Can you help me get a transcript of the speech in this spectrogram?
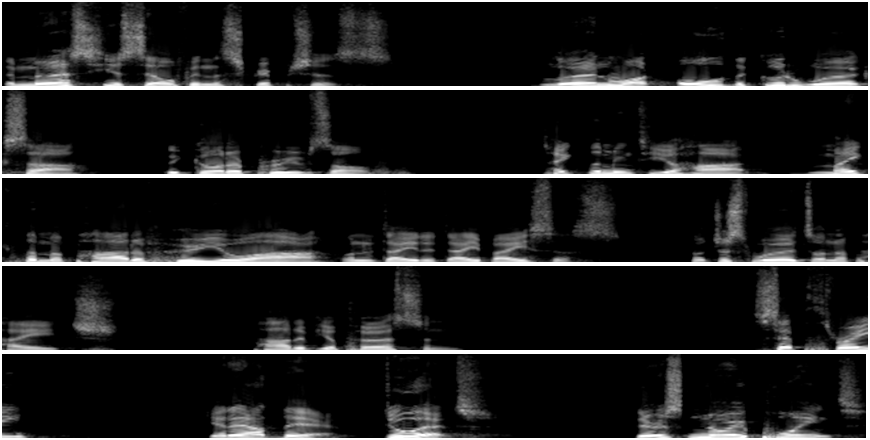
Immerse yourself in the Scriptures. Learn what all the good works are that God approves of. Take them into your heart. Make them a part of who you are on a day to day basis, not just words on a page, part of your person. Step three Get out there, do it. There is no point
